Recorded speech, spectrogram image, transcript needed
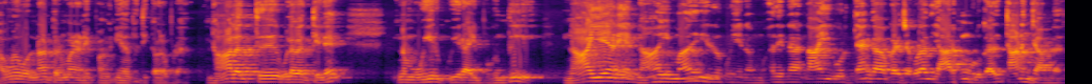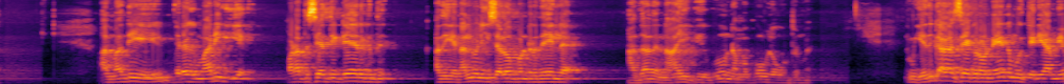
அவங்களும் ஒரு நாள் பெருமாள் நினைப்பாங்க. நீ அதை பற்றி கவலைப்படாது. நாளத்து உலகத்தில் நம் உயிருக்கு உயிராய் புகுந்து நாயே அணைய நாய் மாதிரி இருக்கக்கூடிய நம்ம அது என்ன நாய் ஒரு தேங்காய் கிடைச்சா கூட அது யாருக்கும் கொடுக்காது தானும் சாப்பிடாது. அது மாதிரி விறகு மாதிரி பணத்தை சேர்த்துக்கிட்டே இருக்குது. அது நல்வழிக்கு செலவு பண்ணுறதே இல்லை. அதுதான் அந்த நாய்க்குக்கும் நமக்கும் உள்ள ஒற்றுமை. நம்ம எதுக்காக சேர்க்குறோன்னே நமக்கு தெரியாமையே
